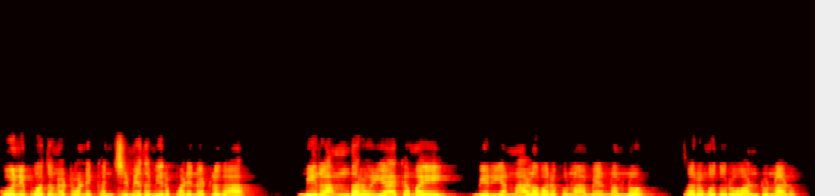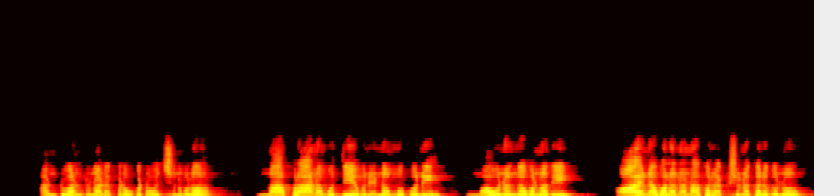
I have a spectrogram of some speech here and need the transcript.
కూలిపోతున్నటువంటి కంచి మీద మీరు పడినట్లుగా మీరు అందరూ ఏకమై మీరు ఎన్నాళ్ళ వరకు నా మీద నన్ను తరుముదురు అంటున్నాడు. అంటూ అంటున్నాడు అక్కడ ఒకటో వచ్చినములో నా ప్రాణము దేవుని నమ్ముకొని మౌనంగా ఉన్నది ఆయన వలన నాకు రక్షణ కలుగును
